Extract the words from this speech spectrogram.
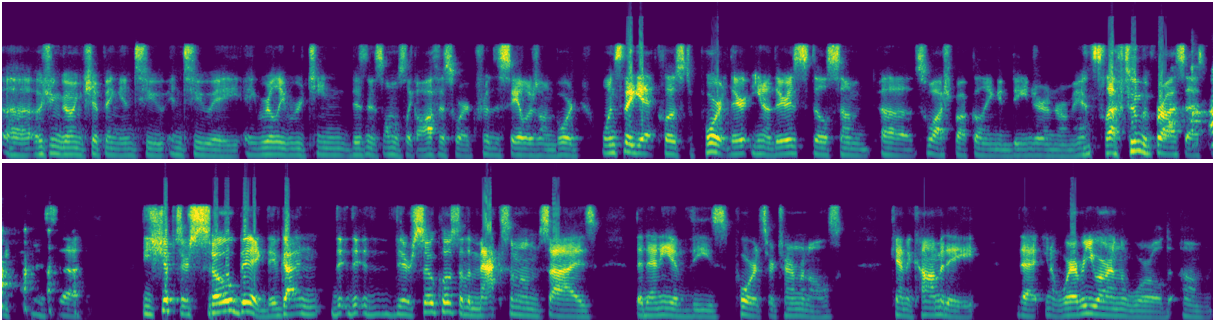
uh, ocean going shipping into into a, a really routine business almost like office work for the sailors on board. Once they get close to port there you know there is still some uh, swashbuckling and danger and romance left in the process because uh, these ships are so big. They've gotten they're so close to the maximum size that any of these ports or terminals can accommodate that you know wherever you are in the world um,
